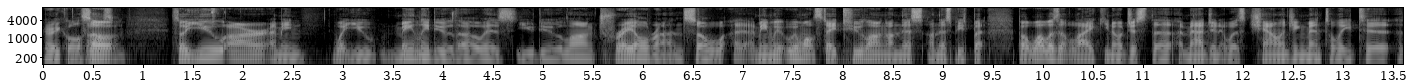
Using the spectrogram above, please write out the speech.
Very cool. That's so awesome. so you are I mean what you mainly do though is you do long trail runs. So I mean we, we won't stay too long on this on this piece but but what was it like, you know, just the imagine it was challenging mentally to uh,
